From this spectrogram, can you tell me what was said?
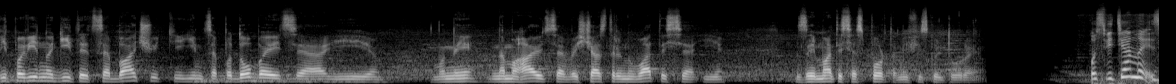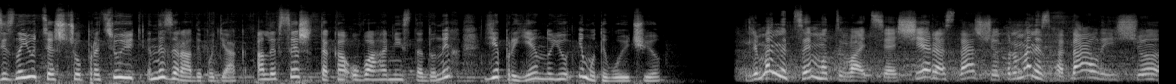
Відповідно, діти це бачать, їм це подобається, і вони намагаються весь час тренуватися і займатися спортом і фізкультурою. Освітяни зізнаються, що працюють не заради подяк, але все ж така увага міста до них є приємною і мотивуючою. Для мене це мотивація. Ще раз, да, що про мене згадали, що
